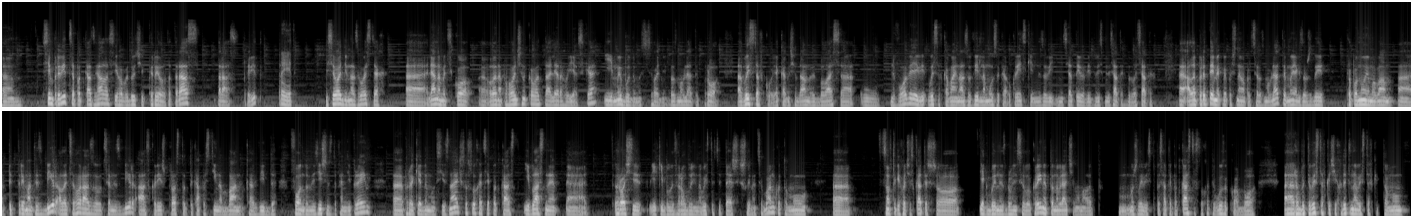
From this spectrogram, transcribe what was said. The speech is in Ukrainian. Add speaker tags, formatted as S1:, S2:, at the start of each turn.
S1: Ем, всім привіт! Це подкаст Галас, його ведучі Кирило та Тарас. Тарас, привіт.
S2: Привіт.
S1: І сьогодні в нас в гостях е, Ляна Мицько, е, Олена Погонченкова та Лера Гоєвська. І ми будемо сьогодні розмовляти про е, виставку, яка нещодавно відбулася у Львові. Виставка має назву Вільна музика українські низові ініціативи від 80-х до 20-х. Але перед тим як ми почнемо про це розмовляти, ми як завжди пропонуємо вам а, підтримати збір, але цього разу це не збір, а скоріш просто така постійна банка від фонду Musicians Defend Ukraine, а, про яке я думаю, всі знають, хто слухає цей подкаст. І власне а, гроші, які були зароблені на виставці, теж йшли на цю банку. Тому знов таки хочу сказати, що якби не Збройні Сили України, то навряд чи ми мали б можливість писати подкасти, слухати музику або робити виставки чи ходити на виставки. Тому Е,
